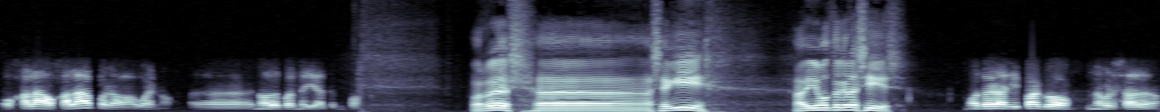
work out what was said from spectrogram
Ojalà, ojalà, però bueno, eh, no depèn de jo tampoc. Pues res, eh, a seguir. Javi, moltes gràcies. Moltes gràcies, Paco. Una abraçada.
